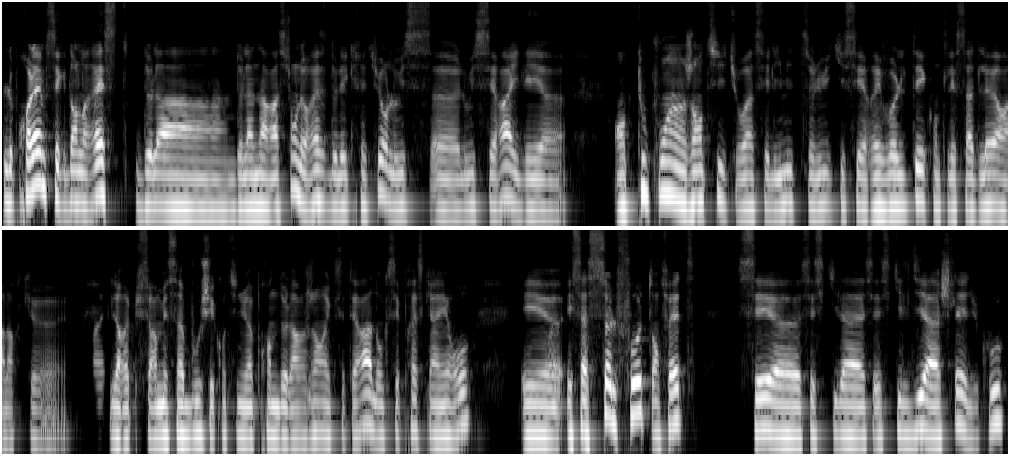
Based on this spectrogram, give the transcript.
Le problème c'est que dans le reste de la de la narration, le reste de l'écriture, Louis Louis Serra il est en tout point gentil, tu vois. C'est limite celui qui s'est révolté contre les Sadler alors que il aurait pu fermer sa bouche et continuer à prendre de l'argent, etc. Donc c'est presque un héros. Et, euh, et, sa seule faute, en fait, c'est euh, c'est ce qu'il a, c'est ce qu'il dit à Ashley. Du coup,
